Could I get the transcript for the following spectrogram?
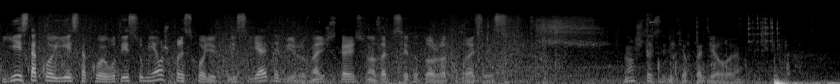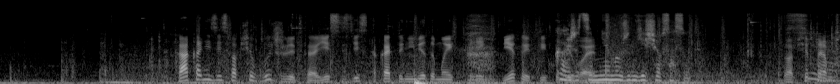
Есть такое, есть такое. Вот если у меня уж происходит, если я это вижу, значит, скорее всего, на записи это тоже отобразилось. Ну, что я с этим поделаю? Как они здесь вообще выжили-то, если здесь какая-то неведомая хрень бегает и их Кажется, убивает? мне нужен еще сосуд. Вообще прям... Хера.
